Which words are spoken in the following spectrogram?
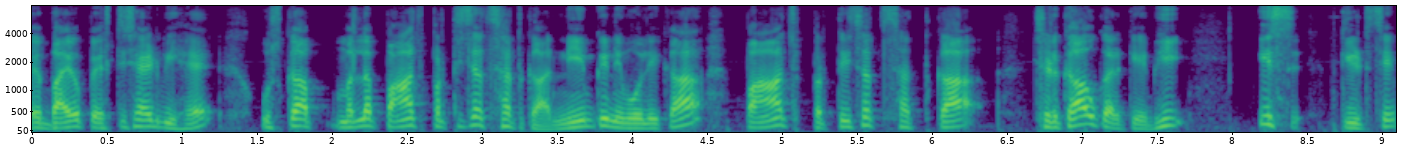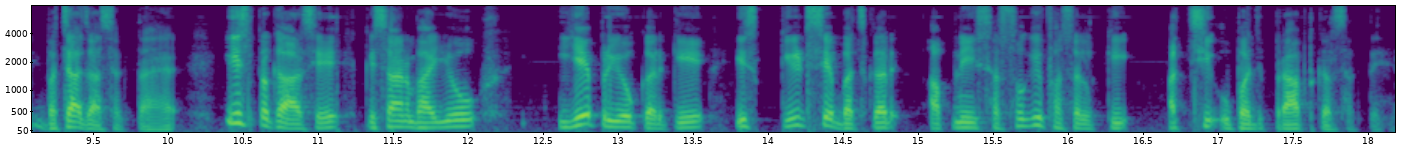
बायोपेस्टिसाइड भी है, उसका मतलब पाँच प्रतिशत सत का, नीम की निमोली का पाँच प्रतिशत सत का छिड़काव करके भी इस कीट से बचा जा सकता है। इस प्रकार से किसान भाइयों ये प्रयोग करके इस कीट से बचकर अपनी सरसों की फ़सल की अच्छी उपज प्राप्त कर सकते हैं।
